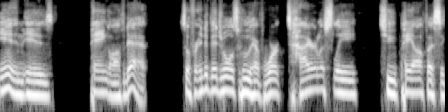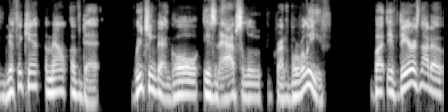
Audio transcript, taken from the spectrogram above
in is paying off debt. So, for individuals who have worked tirelessly to pay off a significant amount of debt, reaching that goal is an absolute incredible relief. But if there is not an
